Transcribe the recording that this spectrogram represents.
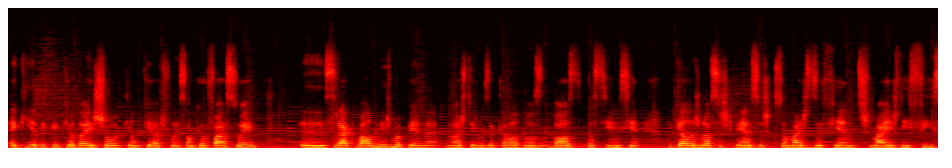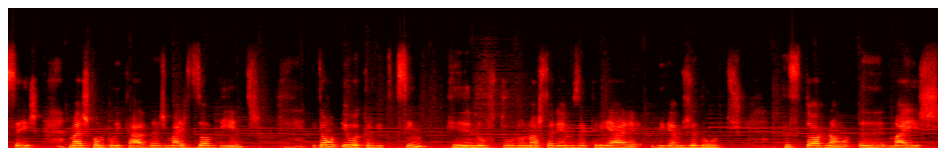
aqui a dica que eu deixo, aquilo que, a reflexão que eu faço é Uh, será que vale mesmo a pena nós termos aquela dose, dose, de paciência para aquelas nossas crianças que são mais desafiantes, mais difíceis, mais complicadas, mais desobedientes? Então, eu acredito que sim, que no futuro nós estaremos a criar, digamos, adultos que se tornam uh, mais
